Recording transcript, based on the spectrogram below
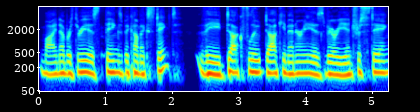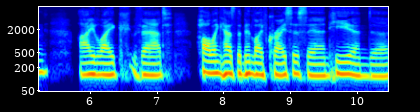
My number three is Things Become Extinct. The duck flute documentary is very interesting. I like that Holling has the midlife crisis, and he and uh,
